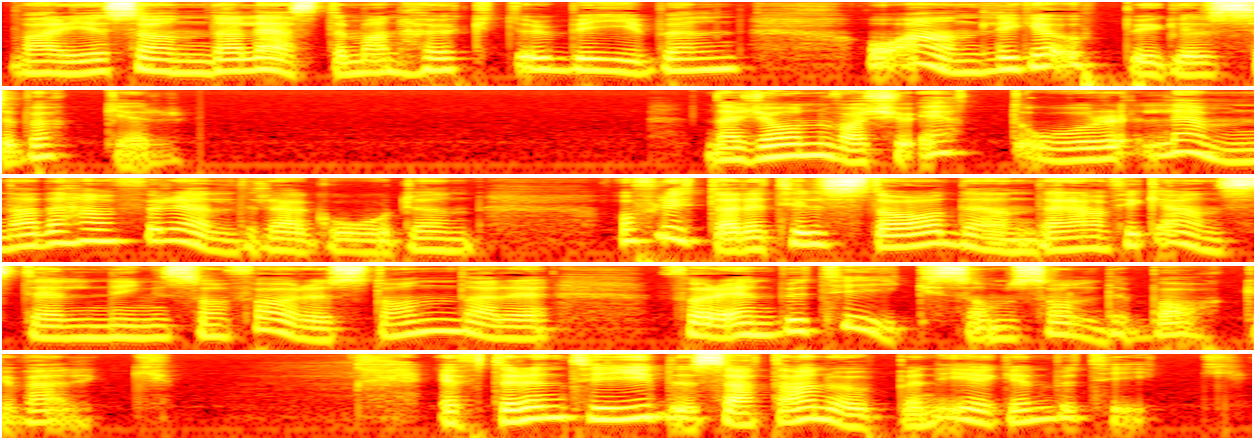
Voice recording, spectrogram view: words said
Varje söndag läste man högt ur Bibeln och andliga uppbyggelseböcker. När John var 21 år lämnade han föräldragården och flyttade till staden där han fick anställning som föreståndare för en butik som sålde bakverk. Efter en tid satte han upp en egen butik.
